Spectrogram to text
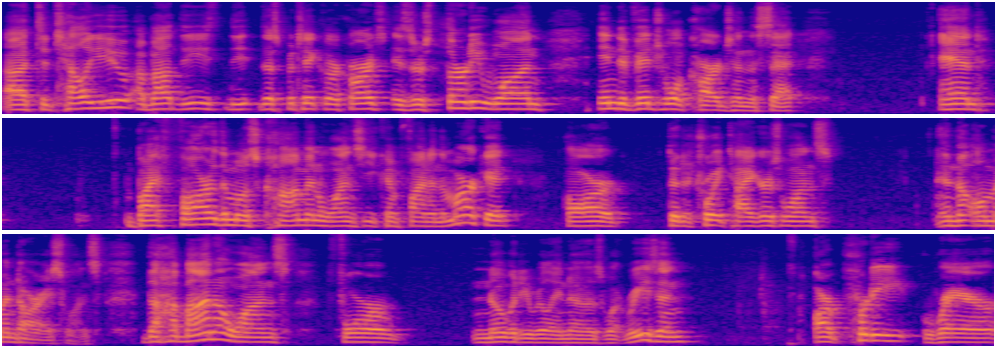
uh, to tell you about these the, this particular cards is there's 31 individual cards in the set, and by far the most common ones you can find in the market are the Detroit Tigers ones and the Almendares ones. The Habana ones, for nobody really knows what reason, are pretty rare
